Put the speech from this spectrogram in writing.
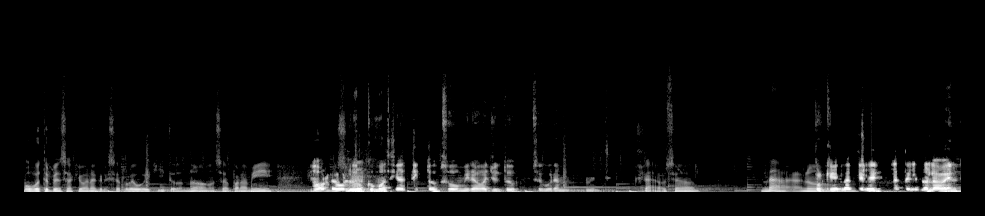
O vos te pensás que van a crecer re huequitos. No, o sea, para mí. No, incluso- revoludo como hacía TikToks o miraba YouTube, seguramente. Claro, o sea. Nada, no. Porque la tele, la tele no la ven.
